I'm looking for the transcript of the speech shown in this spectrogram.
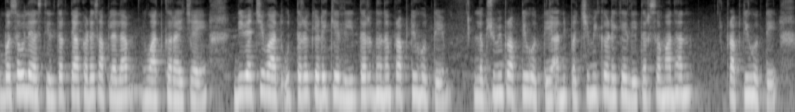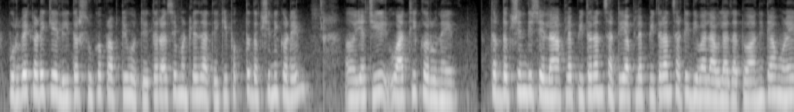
बसवले असतील तर त्याकडेच आपल्याला वात करायची आहे. दिव्याची वात उत्तरेकडे केली तर धनप्राप्ती होते लक्ष्मी प्राप्ती होते आणि पश्चिमेकडे केली तर समाधान प्राप्ती होते. पूर्वेकडे केली तर सुखप्राप्ती होते. तर असे म्हटले जाते की फक्त दक्षिणेकडे याची वात ही करू नये. तर दक्षिण दिशेला आपल्या पितरांसाठी आपल्या पितरांसाठी दिवा लावला जातो आणि त्यामुळे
